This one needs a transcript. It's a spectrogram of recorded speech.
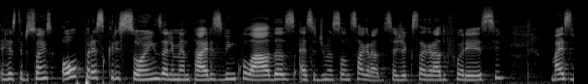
restrições ou prescrições alimentares vinculadas a essa dimensão do sagrado, seja que sagrado for esse. Mas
